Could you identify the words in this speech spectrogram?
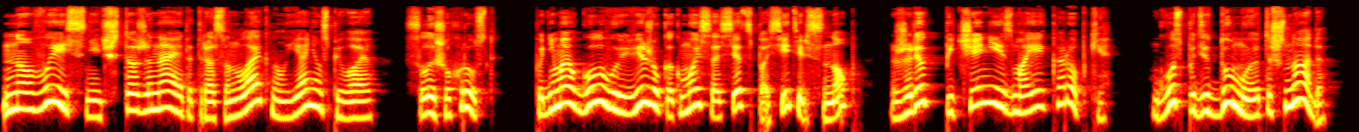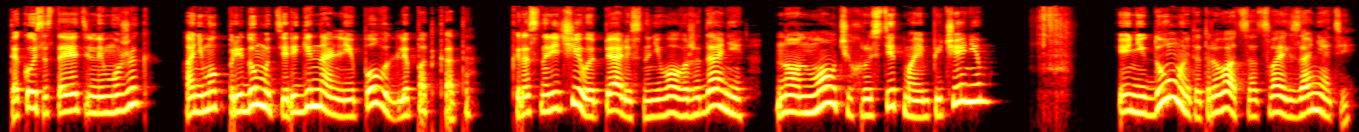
Но выяснить, что же на этот раз он лайкнул, я не успеваю. Слышу хруст. Поднимаю голову и вижу, как мой сосед-спаситель Сноб жрет печенье из моей коробки. Господи, думаю, это ж надо. Такой состоятельный мужик, а не мог придумать оригинальнее повод для подката. Красноречиво пялись на него в ожидании, но он молча хрустит моим печеньем и не думает отрываться от своих занятий.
